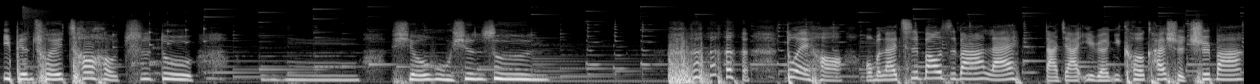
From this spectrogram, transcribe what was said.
一边吹，超好吃的。嗯，小虎先生，对哈，我们来吃包子吧，来，大家一人一颗，开始吃吧。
